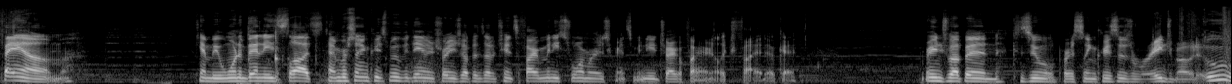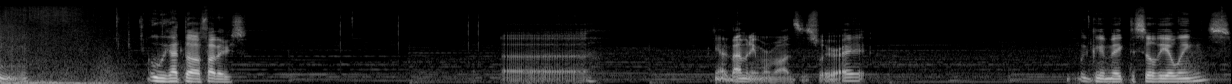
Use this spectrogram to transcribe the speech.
bam! Can be one of any slots. 10% increased movement damage. Ranged weapons have a chance to fire mini swarmers. Grants immunity to dragon fire and electrified. Okay. Range weapon. Consumable. Personally increases rage mode. Ooh. Ooh, we got the feathers. Uh, can't have that many more mods this way, right? We can make the Sylvia wings.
